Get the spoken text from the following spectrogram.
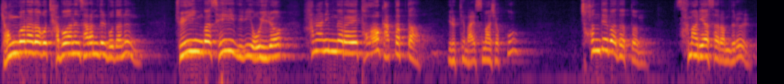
경건하다고 자부하는 사람들보다는 죄인과 세리들이 오히려 하나님 나라에 더 가깝다. 이렇게 말씀하셨고, 천대받았던 사마리아 사람들을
